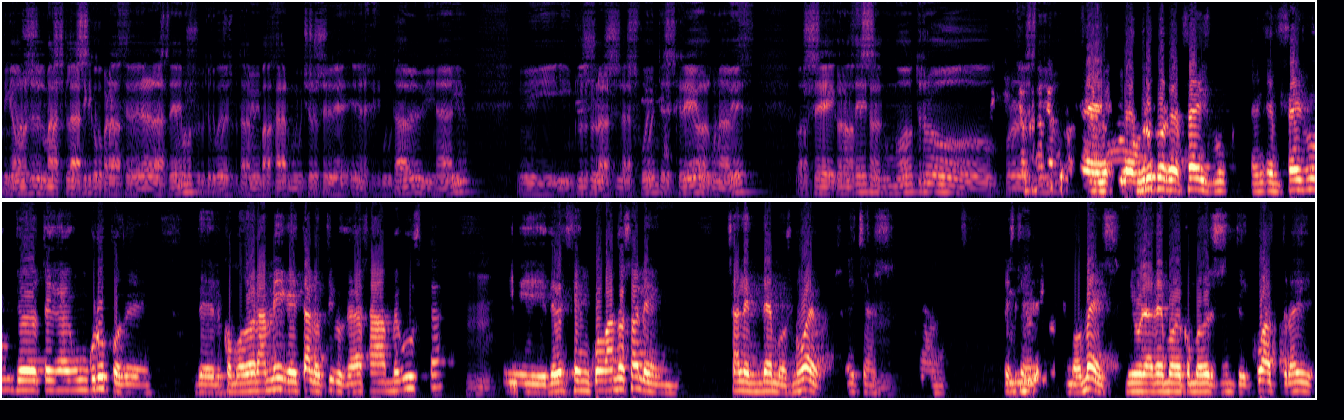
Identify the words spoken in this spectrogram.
digamos, es el más clásico para acceder a las demos. Tú puedes también bajar muchos el, el ejecutable, el binario, e incluso las, las fuentes, creo, alguna vez. O sea, ¿conocéis algún otro por el? Eh, los grupos de Facebook. En, en Facebook yo tengo un grupo de, del Commodore Amiga y tal, lo típico que das a me gusta y de vez en cuando salen salen demos nuevas hechas Ujú. este último mes. Vi una demo de Commodore 64 ahí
